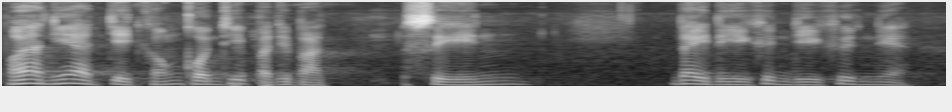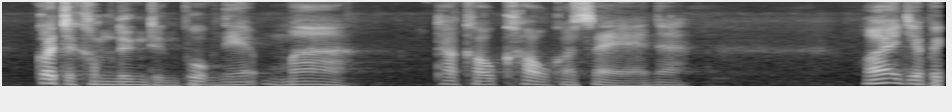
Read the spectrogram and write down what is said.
เพราะอันนี้จิตของคนที่ปฏิบัติศีลได้ดีขึ้นดีขึ้นเนี่ยก็จะคำนึงถึงพวกนี้มาก ถ้าเขาเข้ากระแสนะ ว่าจะไป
